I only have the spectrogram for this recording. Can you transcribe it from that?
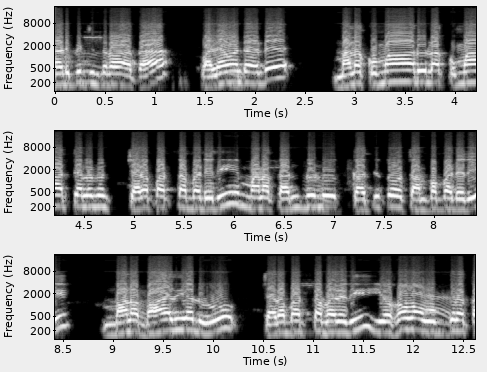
నడిపించిన తర్వాత వాళ్ళు ఏమంటారంటే మన కుమారుల కుమార్తెలను చెరపట్టబడిరి మన తండ్రులు కత్తితో చంపబడిరి మన భార్యలు చెరబట్టబడిరి యెహోవ ఉగ్రత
